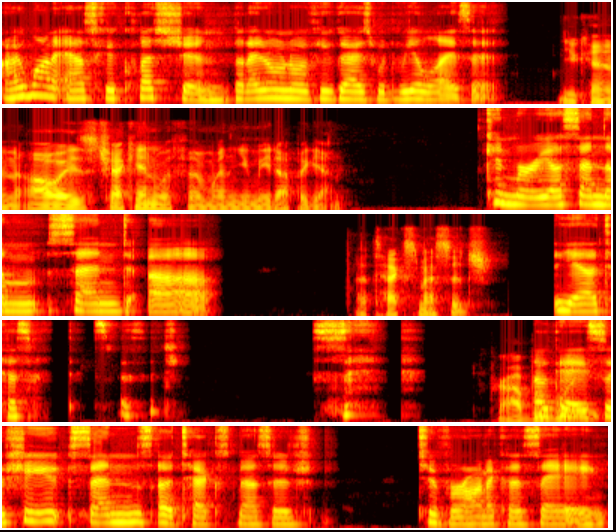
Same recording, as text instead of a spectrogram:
I want to ask a question, but I don't know if you guys would realize it. You can always check in with them when you meet up again. Can Maria send them send uh A text message? yeah text, text message? S- Probably. Okay, so she sends a text message to Veronica saying,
